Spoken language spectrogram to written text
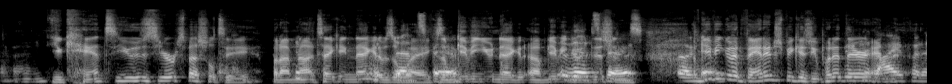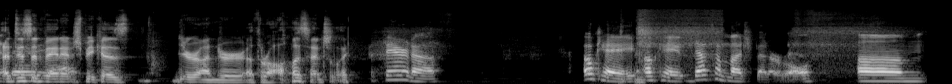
Seven. You can't use your specialty, but I'm not taking negatives away because I'm giving you negative. I'm giving you That's additions. Okay. I'm giving you advantage because you put it there, Because I and put it a there, disadvantage because you're under a thrall, essentially. Fair enough. Okay, okay, that's a much better roll. Um,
